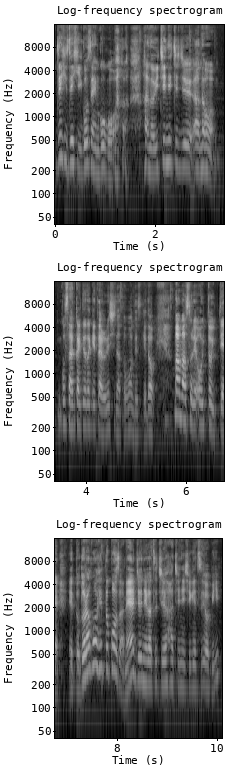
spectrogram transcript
ぜひぜひ午前午後 あの一日中あのご参加いただけたら嬉しいなと思うんですけどまあまあそれ置いといて、えっと、ドラゴンヘッド講座ね12月18日月曜日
